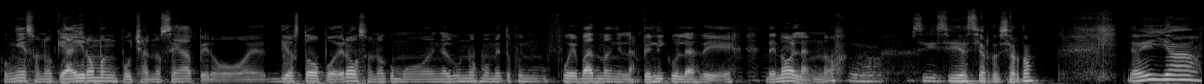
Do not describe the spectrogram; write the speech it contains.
con eso, ¿no? Que Iron Man, pucha, no sea, pero eh, Dios todopoderoso, ¿no? Como en algunos momentos fue, fue Batman en las películas de, de Nolan, ¿no? Sí, sí, es cierto, es cierto. De ahí ya...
